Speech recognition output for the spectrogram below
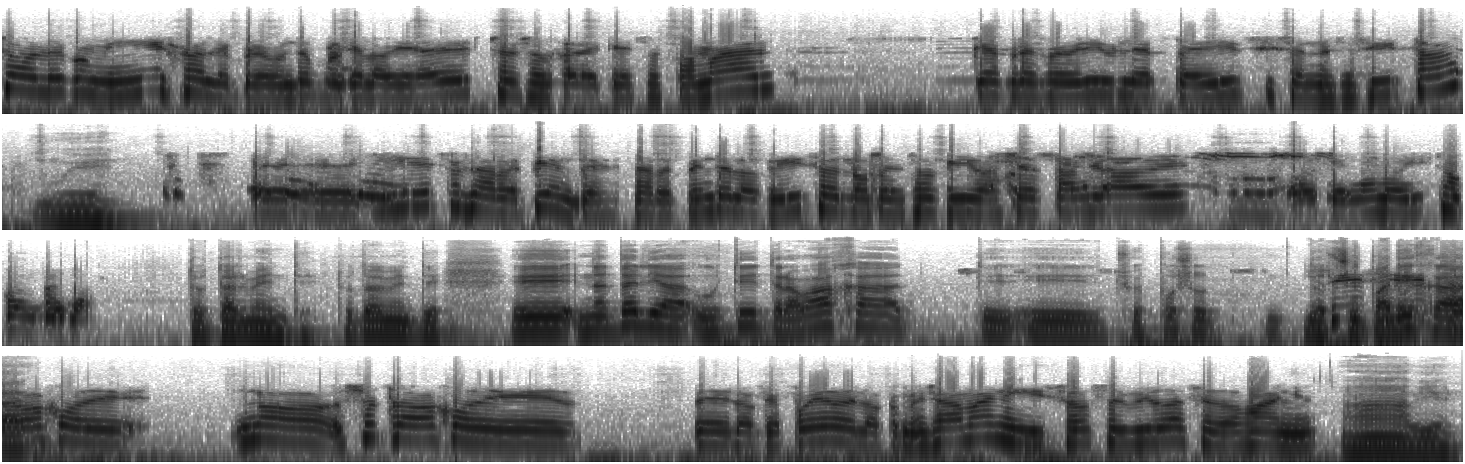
yo hablé con mi hija, le pregunté por qué lo había hecho, yo sabe que eso está mal, que es preferible pedir si se necesita. Muy bien. Eh, y eso se arrepiente, se arrepiente de lo que hizo, no pensó que iba a ser tan grave porque no lo hizo con verdad. Totalmente, totalmente. Eh, Natalia, ¿usted trabaja? Eh, ¿Su esposo, su pareja? Sí, trabajo de... No, yo trabajo de, de lo que puedo, de lo que me llaman y yo soy viuda hace dos años. Ah, bien,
